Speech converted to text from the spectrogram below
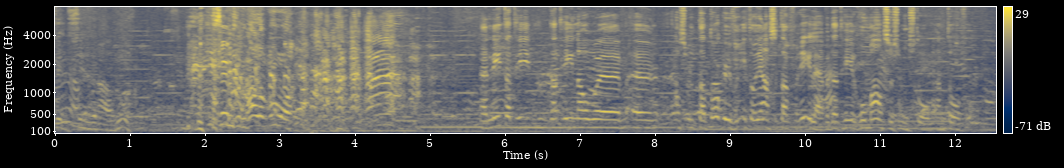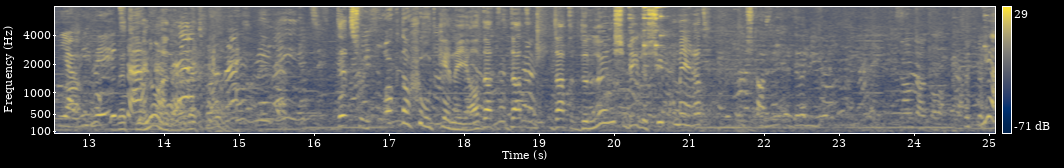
Sinds, sinds een half uur. Sinds een half uur. En niet dat hij, dat hij nou, eh, eh, als we het dan toch over Italiaanse tafereel hebben, dat hier romances ontstaan aan tafel. Ja, wie weet. Dat is. Wie weet. Dit zou je ook nog goed kennen, ja. Dat, dat, dat de lunch bij de supermarkt. Ja.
